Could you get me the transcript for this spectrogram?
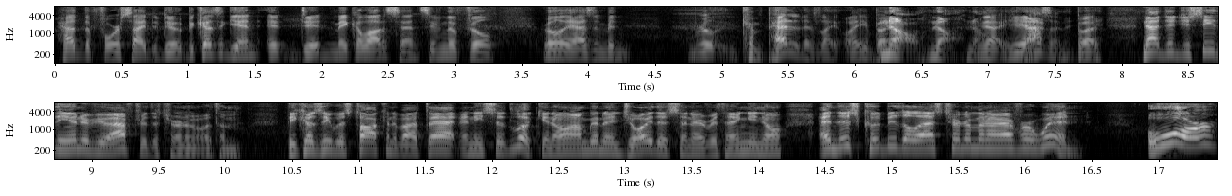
had the foresight to do it because again, it did make a lot of sense. Even though Phil really hasn't been really competitive lately, but no, no, no. yeah, he Not- hasn't. But Now, did you see the interview after the tournament with him? Because he was talking about that, and he said, "Look, you know, I'm going to enjoy this and everything, you know, and this could be the last tournament I ever win, or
